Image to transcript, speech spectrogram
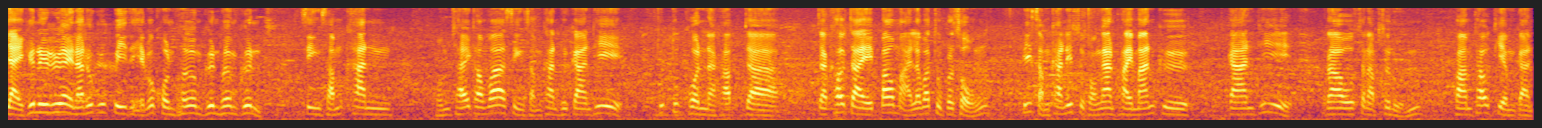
ใหญ่ขึ้นเรื่อยๆนะทุกๆปีจะเห็นว่าคนเพิ่มขึ้นเพิ่มขึ้น สิ่งสำคัญผมใช้คำว่าสิ่งสำคัญคือการที่ทุกๆ คนนะครับจะ จะเข้าใจเป้าหมายและวัตถุประสงค์ ที่สำคัญที่สุดของงานไพรมันคือ การที่เราสนับสนุนความเท่าเทียมกัน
